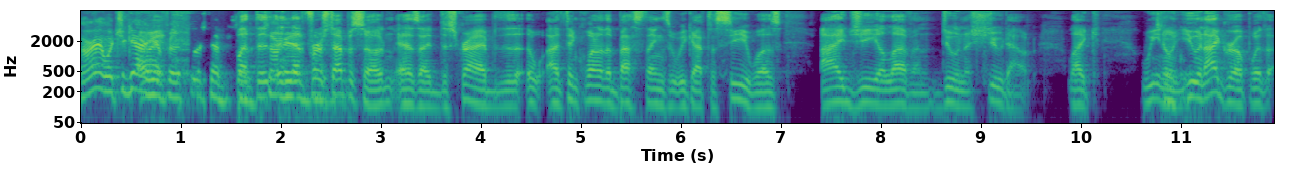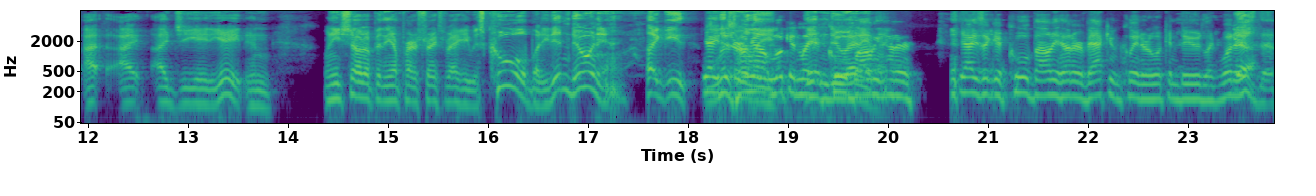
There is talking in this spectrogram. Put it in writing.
All right, what you got here for the first episode? But the, Sorry in that first episode, as I described, the, I think one of the best things that we got to see was IG Eleven doing a shootout. Like we, you know, you and I grew up with I, I, IG eighty eight, and when he showed up in the Empire Strikes Back, he was cool, but he didn't do anything. like he, yeah, he just hung out looking like a cool bounty hunter. Yeah, he's like a cool bounty hunter, vacuum cleaner looking dude. Like, what is Yeah. this?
